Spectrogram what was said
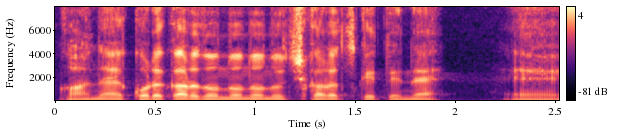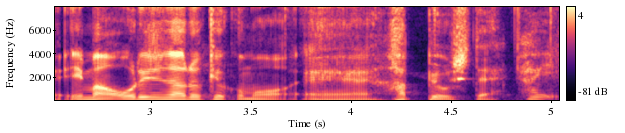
がね、これからどんどんどんどん力つけてね、えー今オリジナル曲も、えー発表してはい。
